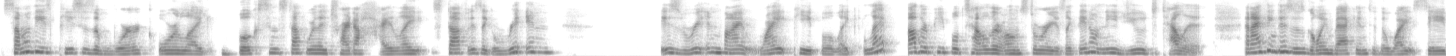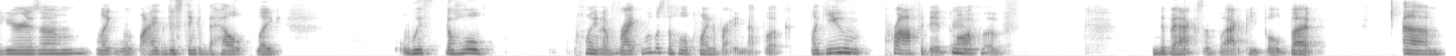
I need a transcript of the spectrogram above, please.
some of these pieces of work or like books and stuff where they try to highlight stuff is like written is written by white people like let other people tell their own stories like they don't need you to tell it. And i think this is going back into the white saviorism like i just think of the help like with the whole point of write what was the whole point of writing that book? Like you profited mm. off of the backs of black people. But um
